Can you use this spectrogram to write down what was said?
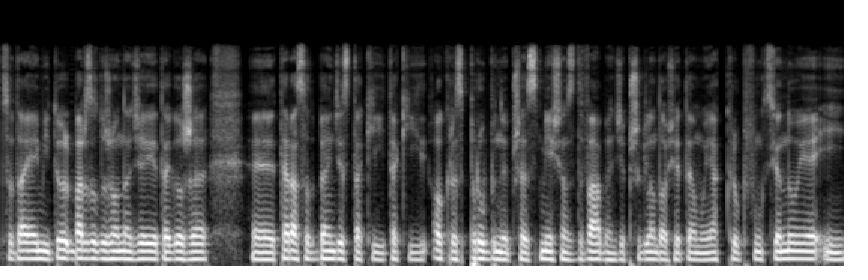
co daje mi du bardzo dużą nadzieję tego, że e, teraz odbędzie taki, taki okres próbny przez miesiąc, dwa, będzie przyglądał się temu, jak klub funkcjonuje i,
